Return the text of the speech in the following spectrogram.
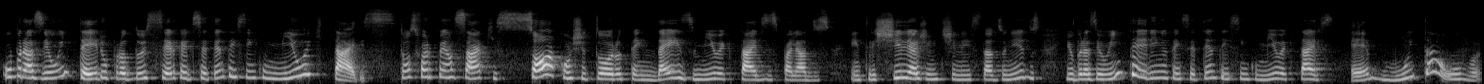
O Brasil inteiro produz cerca de 75 mil hectares. Então, se for pensar que só a Conchitoro tem 10 mil hectares espalhados entre Chile, Argentina e Estados Unidos, e o Brasil inteirinho tem 75 mil hectares, é muita uva.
